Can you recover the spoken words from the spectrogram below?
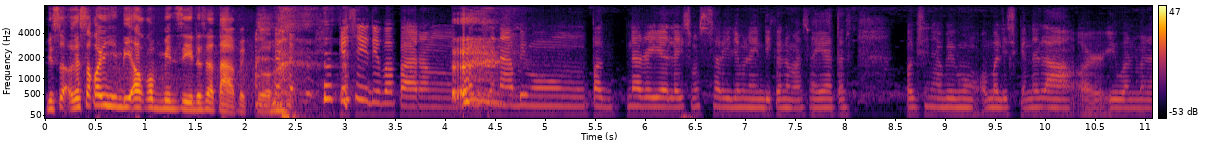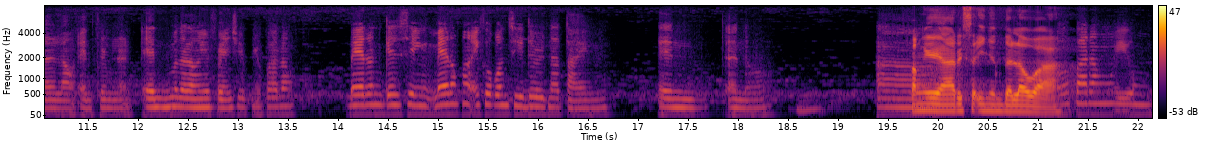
Gusto, gusto ko yung hindi ako kumbinsido sa topic ko. Kasi 'di ba parang pag sinabi mong pag na-realize mo sa sarili mo na hindi ka na masaya, tapos pag sinabi mong umalis ka na lang or iwan mo na lang end, from, end mo na lang yung friendship niyo, parang meron kasing meron kang i-consider na time and ano uh, pangyayari sa inyong dalawa. Oh, parang yung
